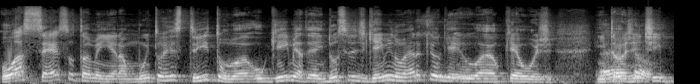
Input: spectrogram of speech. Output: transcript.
o acesso também era muito restrito. O game, a indústria de game não era que o, game, o que é hoje. Então, é, então, a gente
